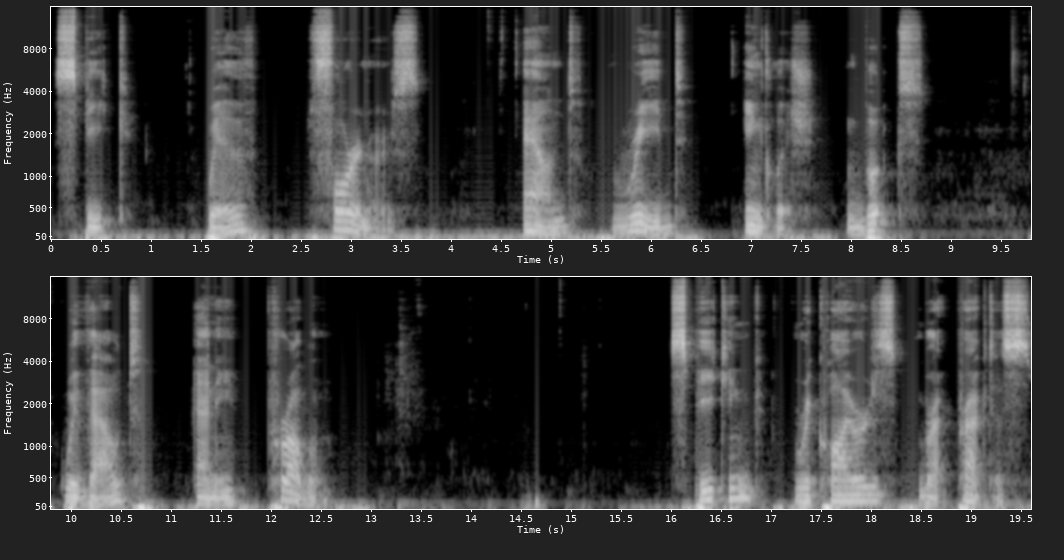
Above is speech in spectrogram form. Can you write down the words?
speak with foreigners, and read English books without any problem. Speaking requires practice,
